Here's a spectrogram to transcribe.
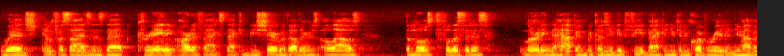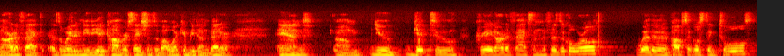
which emphasizes that creating artifacts that can be shared with others allows the most felicitous learning to happen because you mm-hmm. get feedback and you can incorporate it and you have an artifact as a way to mediate conversations about what can be done better. And um, you get to create artifacts in the physical world, whether they're popsicle stick tools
